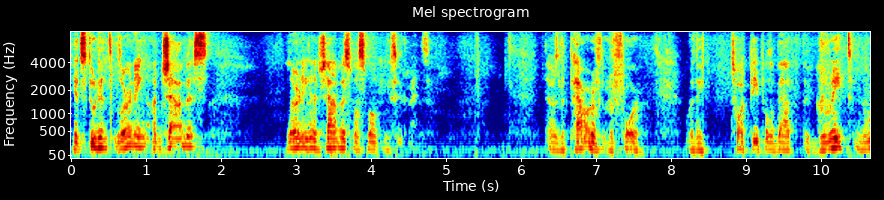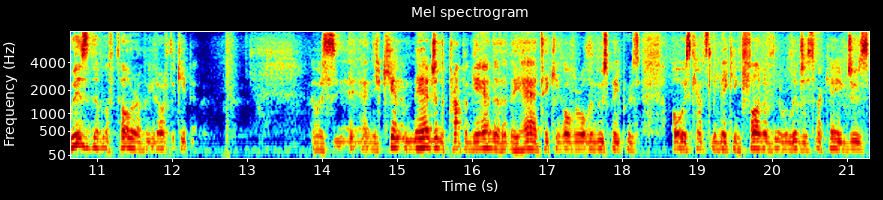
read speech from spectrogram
he had students learning on Shabbos, learning on Shabbos while smoking cigarettes. That was the power of the reform, where they taught people about the great wisdom of Torah, but you don't have to keep it. It was, and you can't imagine the propaganda that they had taking over all the newspapers, always constantly making fun of the religious, archaic Jews.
